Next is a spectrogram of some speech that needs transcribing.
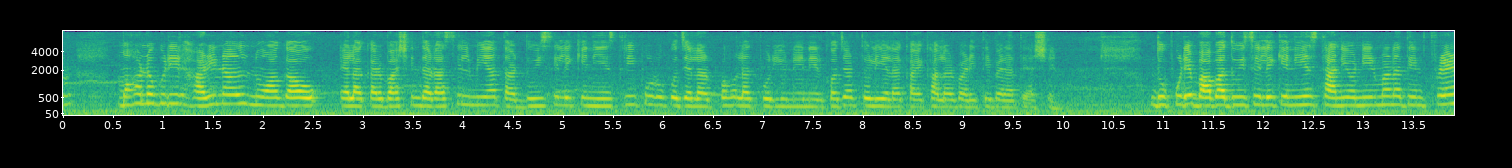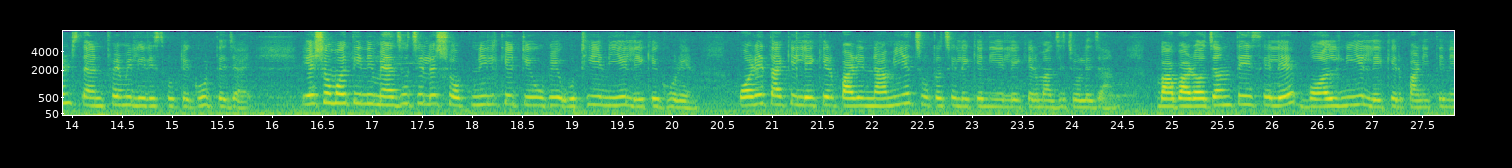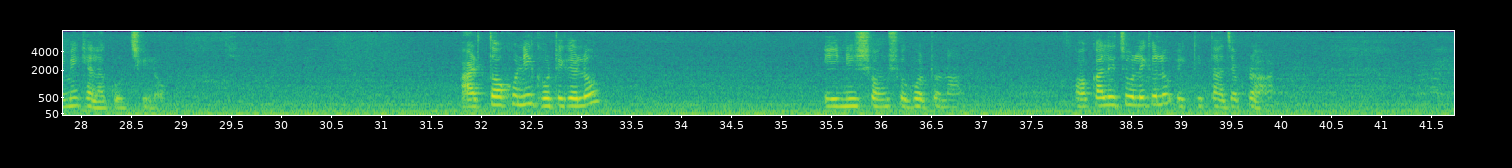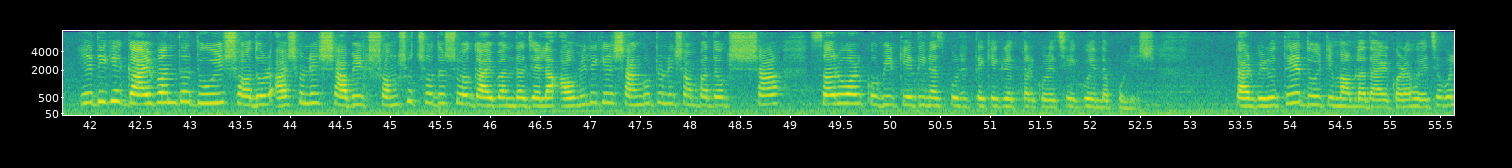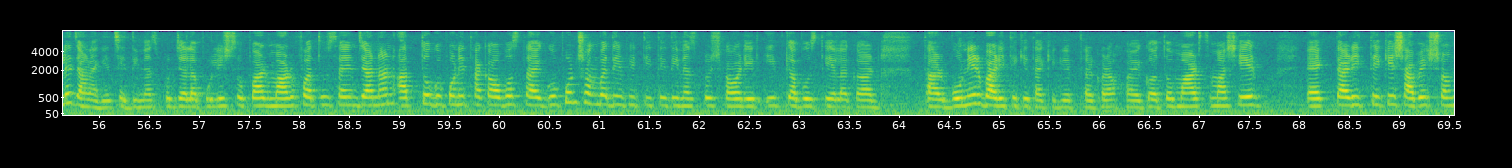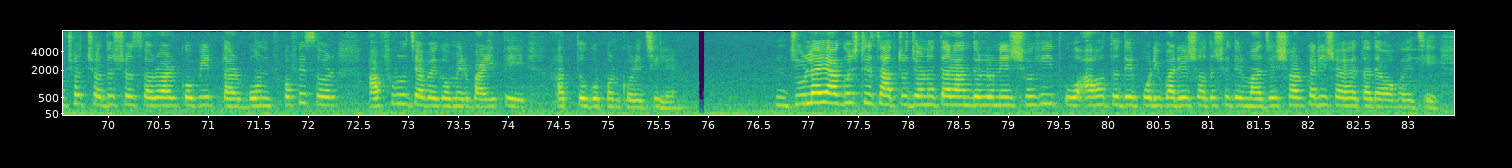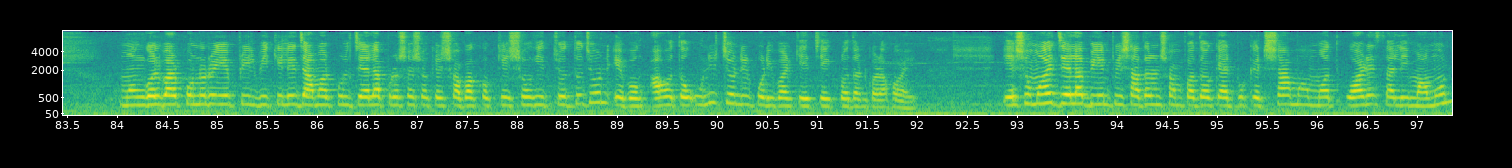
মহানগরীর হারিনাল নোয়াগাঁও এলাকার বাসিন্দা রাসেল মিয়া তার দুই ছেলেকে নিয়ে শ্রীপুর উপজেলার প্রহ্লাদপুর ইউনিয়নের গজারতলি এলাকায় খালার বাড়িতে বেড়াতে আসেন। দুপুরে বাবা দুই ছেলেকে নিয়ে স্থানীয় নির্মাণাধীন ফ্রেন্ডস অ্যান্ড ফ্যামিলি রিসোর্টে ঘুরতে যায়। এ সময় তিনি মেঝো ছেলে স্বপ্নীলকে টিউবে উঠিয়ে নিয়ে লেকে ঘোরেন। পরে তাকে লেকের পাড়ে নামিয়ে ছোট ছেলেকে নিয়ে লেকের মাঝে চলে যান। বাবার অজান্তে ছেলে বল নিয়ে লেকের পানিতে নেমে খেলা করছিল। আর তখনই ঘটে গেল এই নৃশংস ঘটনা। অকালে চলে গেল একটি তাজা প্রাণ এদিকে গাইবান্ধা দুই সদর আসনের সাবেক সংসদ সদস্য গাইবান্ধা জেলা আওয়ামী লীগের সাংগঠনিক সম্পাদক শাহ সরোয়ার কবিরকে দিনাজপুরের থেকে গ্রেপ্তার করেছে গোয়েন্দা পুলিশ। তার বিরুদ্ধে দুইটি মামলা দায়ের করা হয়েছে বলে জানা গেছে। দিনাজপুর জেলা পুলিশ সুপার মারুফাত হুসাইন জানান, আত্মগোপনে থাকা অবস্থায় গোপন সংবাদের ভিত্তিতে দিনাজপুর শহরের ঈদগা বস্তি এলাকার তার বোনের বাড়ি থেকে তাকে গ্রেপ্তার করা হয়। গত মার্চ মাসের এক তারিখ থেকে সাবেক সংসদ সদস্য সরোয়ার কবির তার বোন প্রফেসর আফরুজা বেগমের বাড়িতে আত্মগোপন করেছিলেন। জুলাই আগস্টে ছাত্র জনতার আন্দোলনের শহীদ ও আহতদের পরিবারের সদস্যদের মাঝে সরকারি সহায়তা দেওয়া হয়েছে। মঙ্গলবার পনেরোই এপ্রিল বিকেলে জামালপুর জেলা প্রশাসকের সভাকক্ষে শহীদ চোদ্দ জন এবং আহত উনিশ জনের পরিবারকে চেক প্রদান করা হয়। এ সময় জেলা বিএনপি সাধারণ সম্পাদক অ্যাডভোকেট শাহ মোহাম্মদ ওয়ারেস আলী মামুন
